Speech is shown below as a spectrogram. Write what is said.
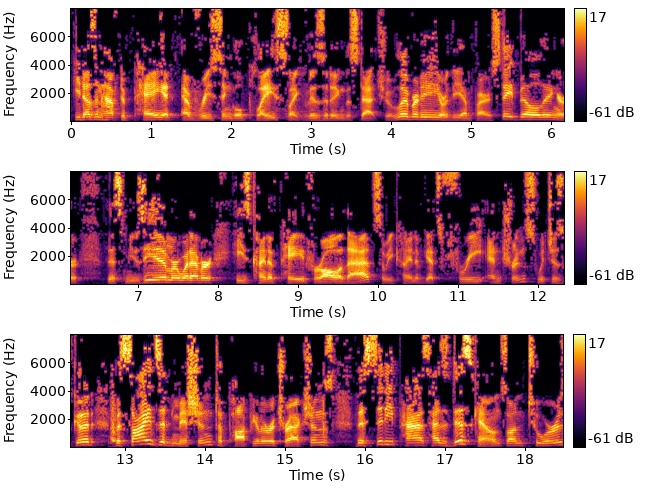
he doesn't have to pay at every single place, like visiting the Statue of Liberty or the Empire State Building or this museum or whatever. He's kind of paid for all of that, so he kind of gets free entrance, which is good. Besides admission to popular attractions, the City Pass has discounts on tours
